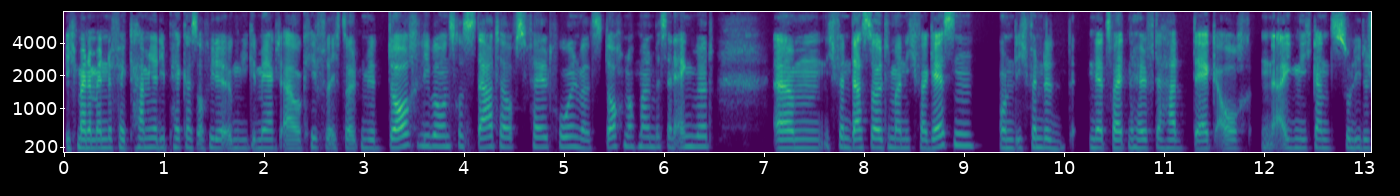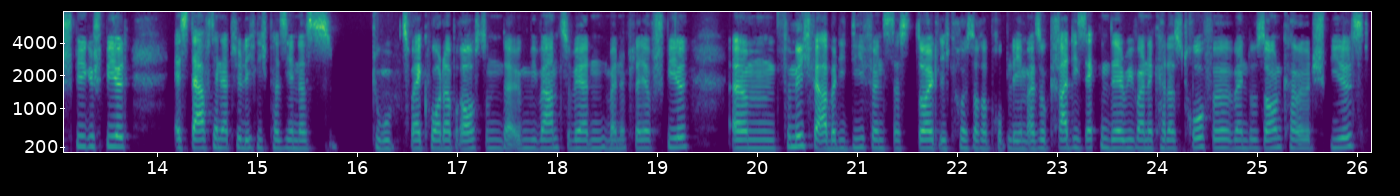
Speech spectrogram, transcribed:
ich meine, im Endeffekt haben ja die Packers auch wieder irgendwie gemerkt, ah, okay, vielleicht sollten wir doch lieber unsere Starter aufs Feld holen, weil es doch nochmal ein bisschen eng wird. Ähm, ich finde, das sollte man nicht vergessen. Und ich finde, in der zweiten Hälfte hat Dak auch ein eigentlich ganz solides Spiel gespielt. Es darf dir natürlich nicht passieren, dass du zwei Quarter brauchst, um da irgendwie warm zu werden bei einem Playoff-Spiel. Ähm, für mich war aber die Defense das deutlich größere Problem. Also gerade die Secondary war eine Katastrophe, wenn du Zone Coverage spielst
